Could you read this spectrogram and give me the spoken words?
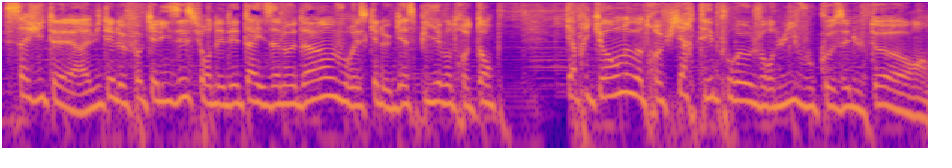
Sagittaire, évitez de focaliser sur des détails anodins, vous risquez de gaspiller votre temps. Capricorne, votre fierté pourrait aujourd'hui vous causer du tort.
